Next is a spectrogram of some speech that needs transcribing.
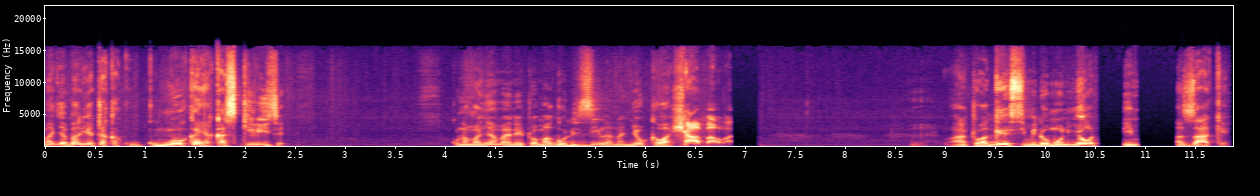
majabali yataka kung'oka yakasikilize kuna manyama yanaitwa magodizila na nyoka wa shaba wa. Anatoa gesi midomoni, yote ni zake.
